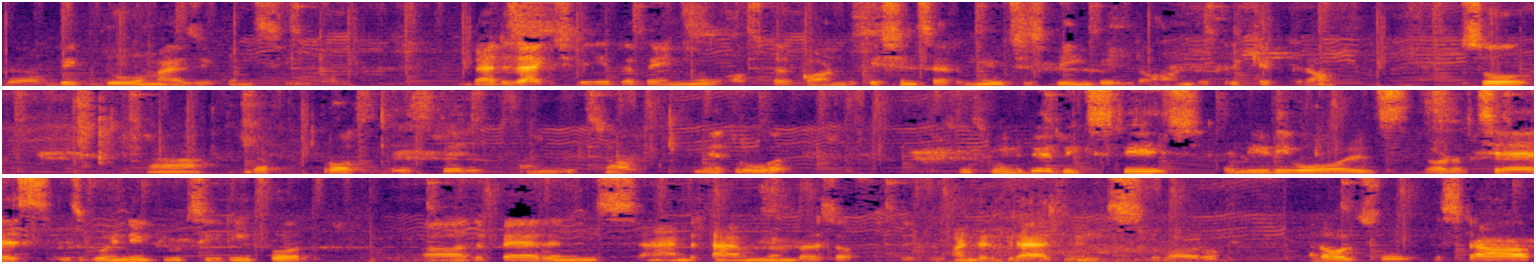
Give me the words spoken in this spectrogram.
the big dome as you can see that is actually the venue of the convocation ceremony which is being built on the cricket ground. So uh, the process is still and it's not yet over. So it's going to be a big stage led walls a lot of chairs. It's going to include seating for uh, the parents and the family members of the 200 graduates tomorrow and also the staff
